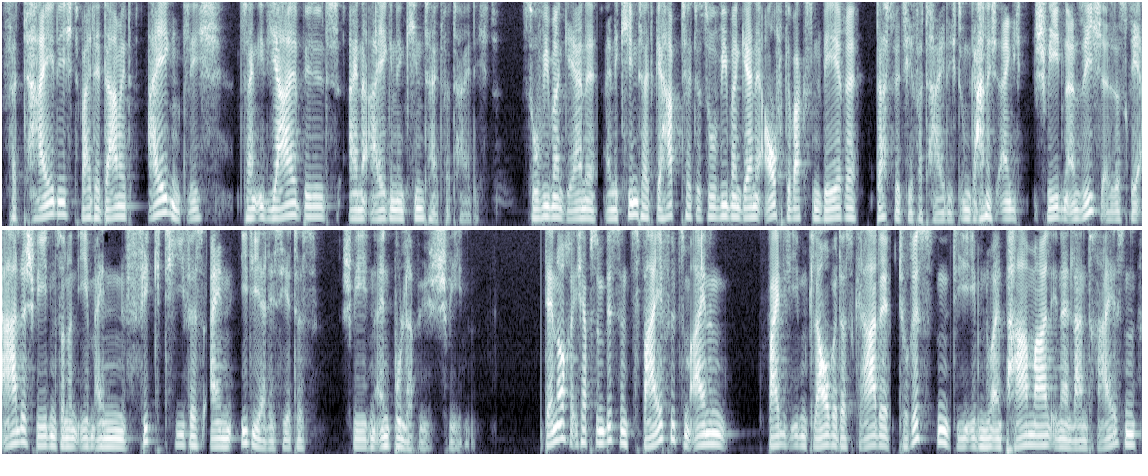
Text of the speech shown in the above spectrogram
verteidigt, weil er damit eigentlich sein Idealbild einer eigenen Kindheit verteidigt so wie man gerne eine Kindheit gehabt hätte, so wie man gerne aufgewachsen wäre, das wird hier verteidigt und gar nicht eigentlich Schweden an sich, also das reale Schweden, sondern eben ein fiktives, ein idealisiertes Schweden, ein Bullabü-Schweden. Dennoch, ich habe so ein bisschen Zweifel, zum einen, weil ich eben glaube, dass gerade Touristen, die eben nur ein paar Mal in ein Land reisen,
